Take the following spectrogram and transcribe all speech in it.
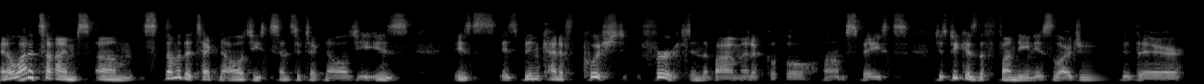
And a lot of times, um, some of the technology, sensor technology, is is has been kind of pushed first in the biomedical um, space, just because the funding is larger there,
